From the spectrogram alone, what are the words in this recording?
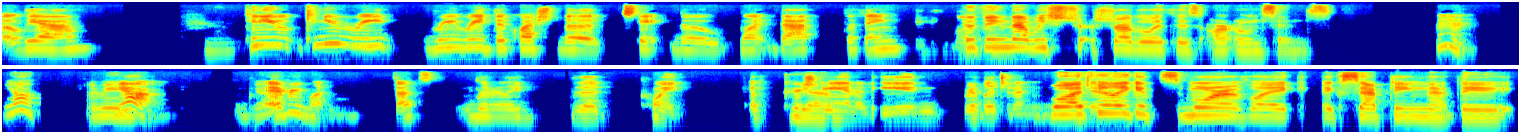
Oh yeah. Mm. Can you can you read reread the question the state the what that the thing? the thing that we str- struggle with is our own sins. Hmm. Yeah. I mean, Yeah. Yeah. Everyone. That's literally the point of Christianity and religion. And Well, I in feel like it's more of like accepting that they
